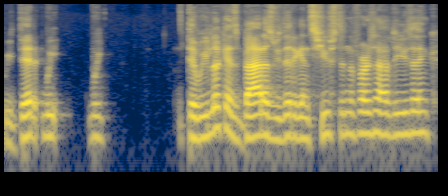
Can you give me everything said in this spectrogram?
we did we we did we look as bad as we did against Houston the first half? Do you think?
